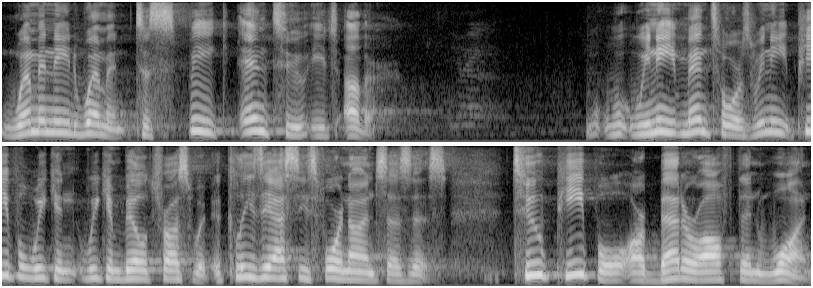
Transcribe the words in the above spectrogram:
women need women to speak into each other. We need mentors. We need people we can, we can build trust with. Ecclesiastes 4 9 says this Two people are better off than one,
